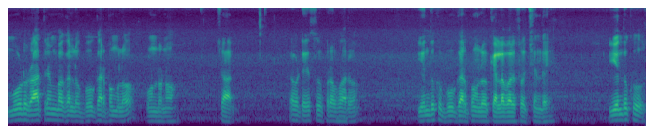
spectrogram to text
మూడు రాత్రింబగళ్ళు భూగర్భములో ఉండును. చాలు. కాబట్టి యేసు ప్రభువారు ఎందుకు భూగర్భంలోకి వెళ్ళవలసి వచ్చింది? ఎందుకు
